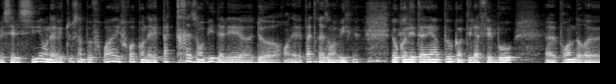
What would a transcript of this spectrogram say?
mais celle-ci, on avait tous un peu froid, et je crois qu'on n'avait pas très envie d'aller euh, dehors. On n'avait pas très envie. Donc on est allé un peu, quand il a fait beau, euh, prendre euh,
